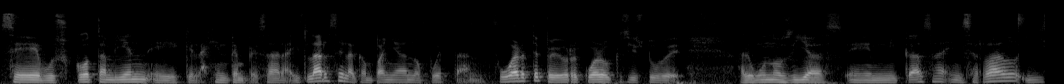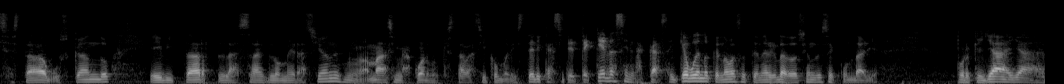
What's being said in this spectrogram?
se buscó también eh, que la gente empezara a aislarse, la campaña no fue tan fuerte, pero yo recuerdo que sí estuve algunos días en mi casa encerrado y se estaba buscando evitar las aglomeraciones. Mi mamá sí me acuerdo que estaba así como de histérica, así de te quedas en la casa y qué bueno que no vas a tener graduación de secundaria. Porque ya, ya,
